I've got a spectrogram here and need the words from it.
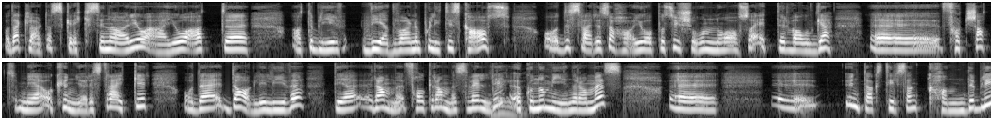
Og det er klart at skrekkscenario er jo at, eh, at, det blir vedvarende politisk kaos. Og dessverre så har jo opposisjonen nå også etter valget eh, fortsatt med å kunngjøre streiker. Og det dagliglivet, det rammer, folk rammes veldig. Økonomien rammes. Eh, eh, Unntakstilstand kan det bli,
